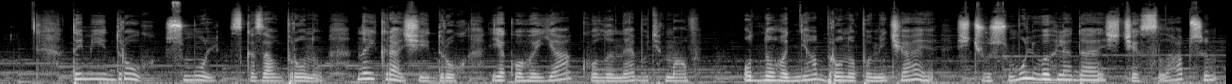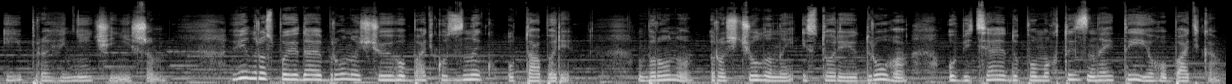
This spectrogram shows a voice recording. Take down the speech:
Ти мій друг, Шмуль, сказав Бруно, найкращий друг, якого я коли-небудь мав. Одного дня Бруно помічає, що Шмуль виглядає ще слабшим і пригніченішим. Він розповідає Бруно, що його батько зник у таборі. Бруно, розчулений історією друга, обіцяє допомогти знайти його батька.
